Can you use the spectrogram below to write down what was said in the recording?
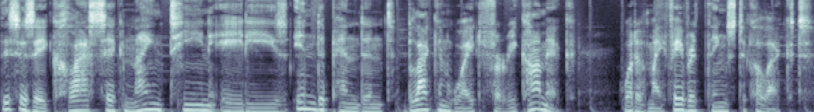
This is a classic 1980s independent black and white furry comic, one of my favorite things to collect.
